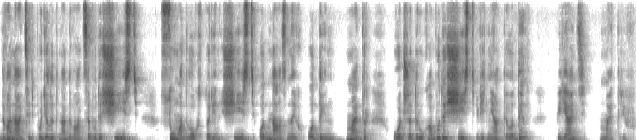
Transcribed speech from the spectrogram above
12 поділити на 2 це буде 6. Сума двох сторін 6, одна з них 1 метр. Отже, друга буде 6 відняти 1 5 метрів.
